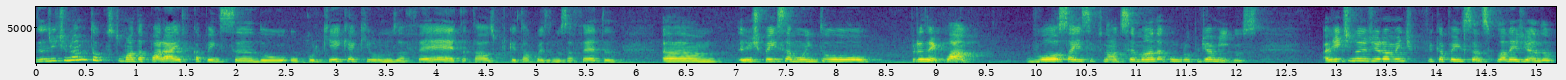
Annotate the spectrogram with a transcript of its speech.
a gente não é muito acostumado a parar e ficar pensando o porquê que aquilo nos afeta, tal, por que tal coisa nos afeta. Um, a gente pensa muito, por exemplo, ah, vou sair esse final de semana com um grupo de amigos. A gente geralmente fica pensando, se planejando,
